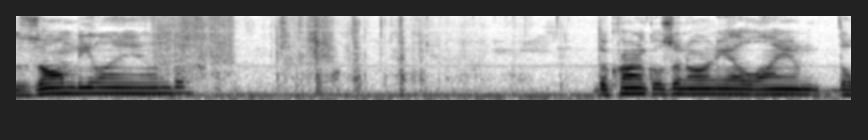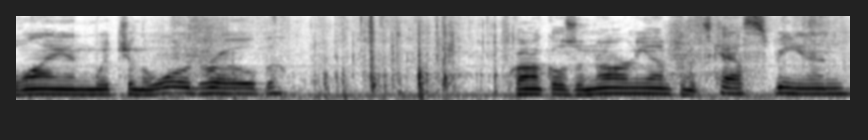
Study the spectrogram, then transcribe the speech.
Zombieland, The Chronicles of Narnia, Lion, The Lion, Witch, and the Wardrobe, Chronicles of Narnia, Prince Caspian,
